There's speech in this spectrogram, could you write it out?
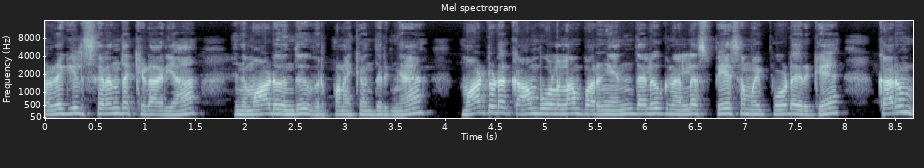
அழகில் சிறந்த கிடாரியாக இந்த மாடு வந்து விற்பனைக்கு வந்துருங்க மாட்டோட காம்புகளெல்லாம் பாருங்கள் எந்த அளவுக்கு நல்ல ஸ்பேஸ் அமைப்போடு இருக்குது கரும்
